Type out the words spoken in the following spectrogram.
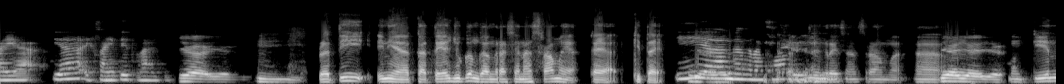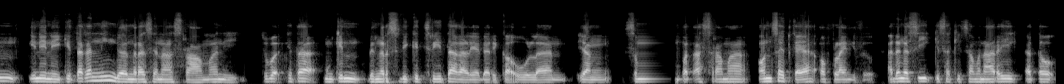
kayak ya excited lah gitu. Iya yeah, iya. Yeah. Hmm, berarti ini ya katanya juga nggak ngerasain asrama ya kayak kita ya? Iya nggak ngerasain. Nggak ngerasain asrama. Nah, iya iya iya. Mungkin ini nih kita kan nih nggak ngerasain asrama nih. Coba kita mungkin dengar sedikit cerita kali ya dari Kak Ulan yang sempat asrama onsite kayak offline gitu. Ada nggak sih kisah-kisah menarik atau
